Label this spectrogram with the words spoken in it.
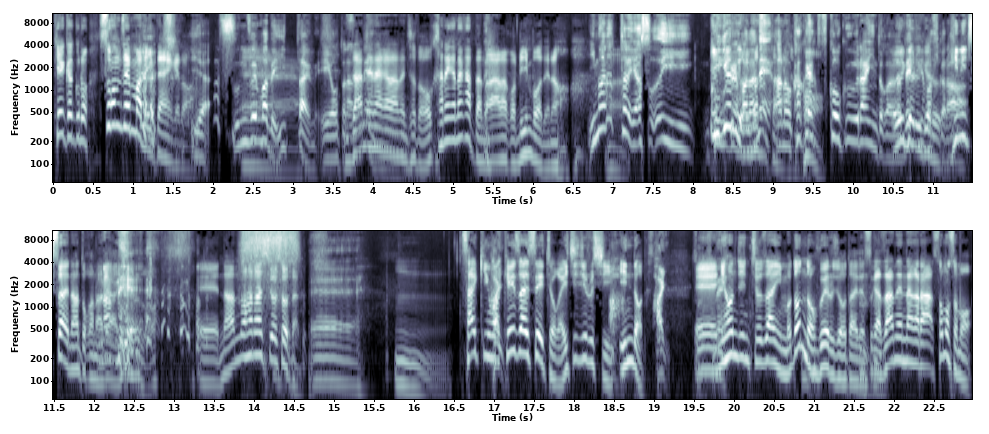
計画の寸前まで行ったんやけど。いや、寸前まで行ったよね、ええ大人がね。残念ながらね、ちょっとお金がなかったんだ、あの子貧乏での。今だったら安い航いけるよまだねあの、格安航空ラインとかでいけるいける。きますから。。日にちさえなんとかなり。ゃいけるぞ。えー、何の話をしと？ったのえ最近は経済成長が著しいインドです。ーはい。えー日本人駐在員もどんどん増える状態ですが、残念ながら、そもそも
